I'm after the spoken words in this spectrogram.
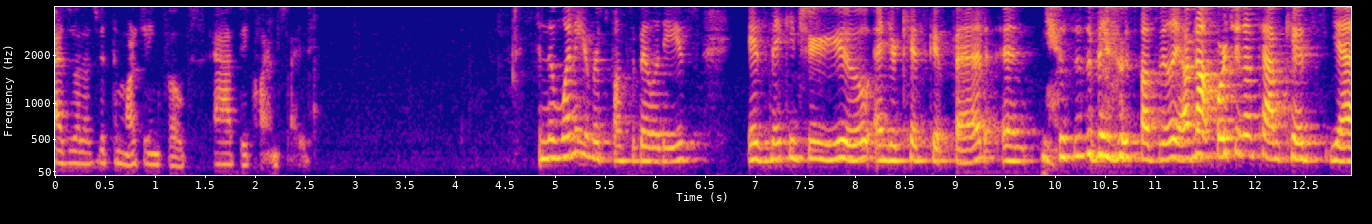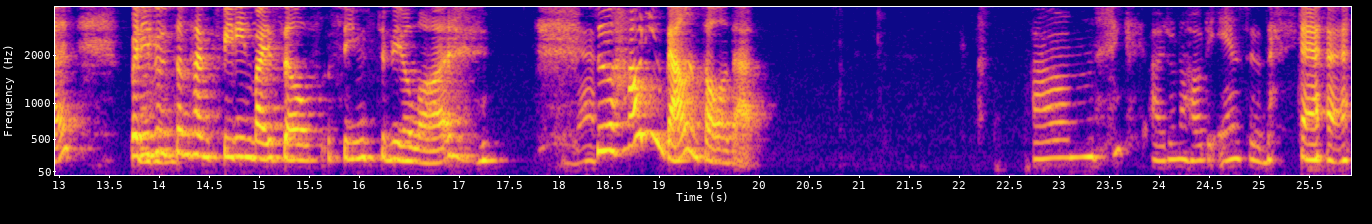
as well as with the marketing folks at the client side. And then one of your responsibilities is making sure you and your kids get fed. And this is a big responsibility. I'm not fortunate enough to have kids yet, but mm-hmm. even sometimes feeding myself seems to be a lot. Yes. So, how do you balance all of that? Um, I don't know how to answer that.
